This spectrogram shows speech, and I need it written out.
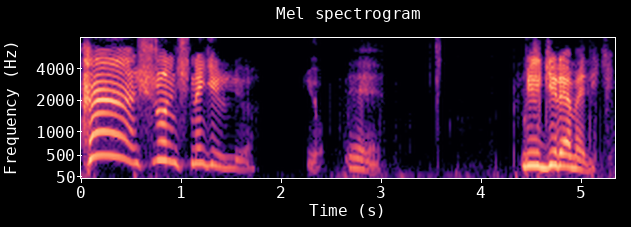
He, şuranın içine giriliyor. Yok. Ee, biz giremedik.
